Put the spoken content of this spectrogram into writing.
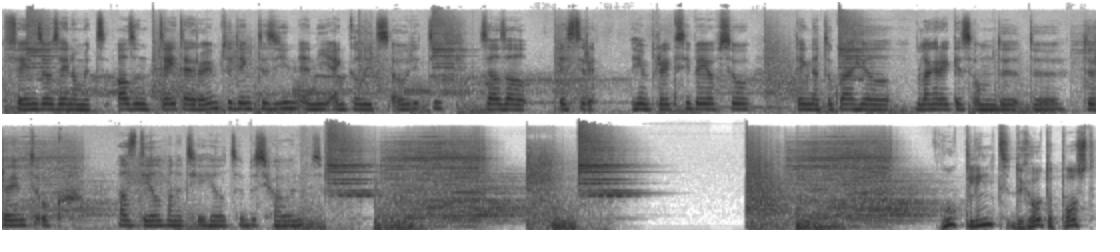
fijn zou zijn om het als een tijd- en ruimte-ding te zien en niet enkel iets auditief. Zelfs al is er geen projectie bij of zo. Ik denk dat het ook wel heel belangrijk is om de, de, de ruimte ook als deel van het geheel te beschouwen. Hoe klinkt de grote post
